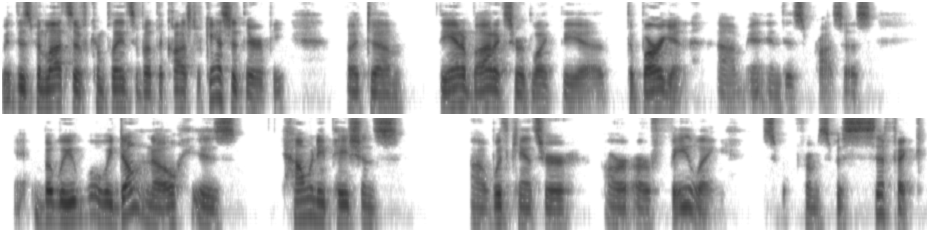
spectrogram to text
there's been lots of complaints about the cost of cancer therapy, but um, the antibiotics are like the uh, the bargain um, in, in, this process. But we what we don't know is how many patients uh, with cancer are are failing from specific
